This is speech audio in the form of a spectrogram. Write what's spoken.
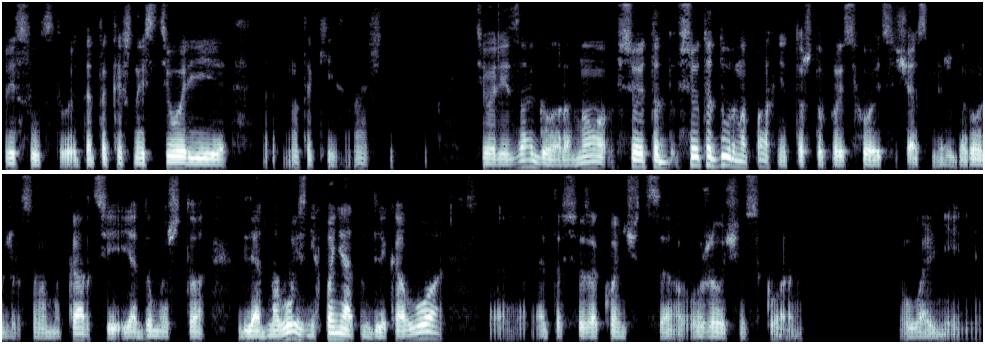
присутствует. Это, конечно, из теории, э, ну, такие, знаешь, теории заговора, но все это, все это дурно пахнет, то, что происходит сейчас между Роджерсом и Маккарти. Я думаю, что для одного из них, понятно для кого, э, это все закончится уже очень скоро увольнением.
